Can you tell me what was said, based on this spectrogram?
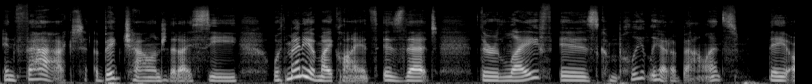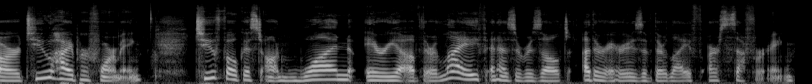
In fact, a big challenge that I see with many of my clients is that their life is completely out of balance they are too high performing, too focused on one area of their life, and as a result, other areas of their life are suffering.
